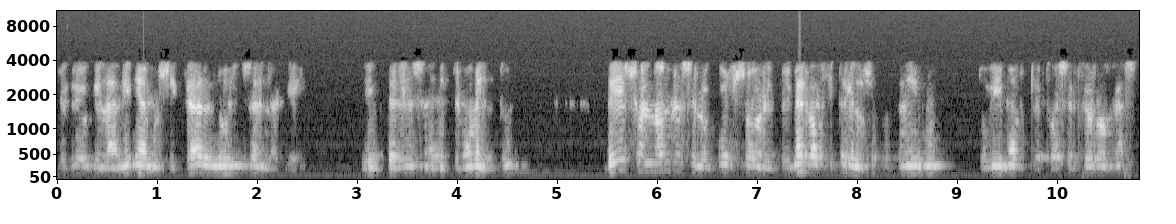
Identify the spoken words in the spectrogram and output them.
Yo creo que la línea musical nuestra es la que le interesa en este momento. De eso el nombre se lo puso el primer bajista que nosotros tuvimos, tuvimos que fue Sergio Rojas,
